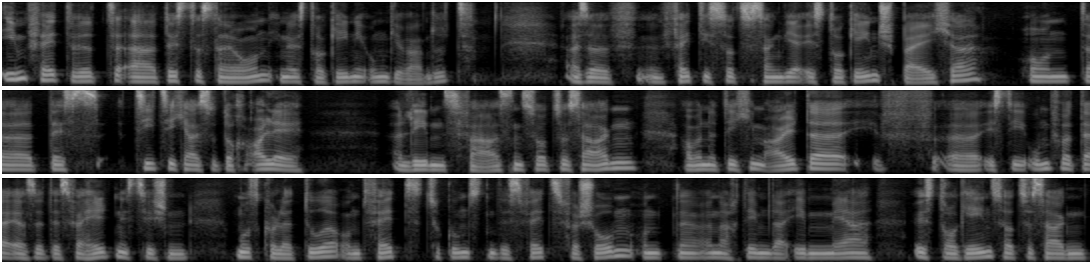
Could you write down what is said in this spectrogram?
Im Fett wird Testosteron in Östrogene umgewandelt. Also Fett ist sozusagen wie ein Östrogenspeicher und äh, das zieht sich also durch alle Lebensphasen sozusagen. Aber natürlich im Alter äh, ist die Umverteilung, also das Verhältnis zwischen Muskulatur und Fett zugunsten des Fetts verschoben und äh, nachdem da eben mehr Östrogen sozusagen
